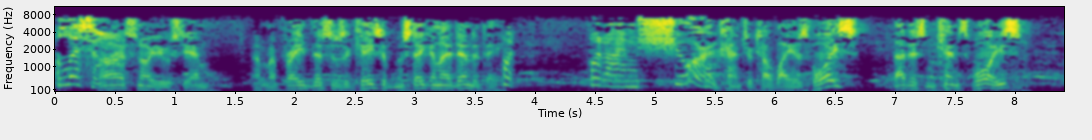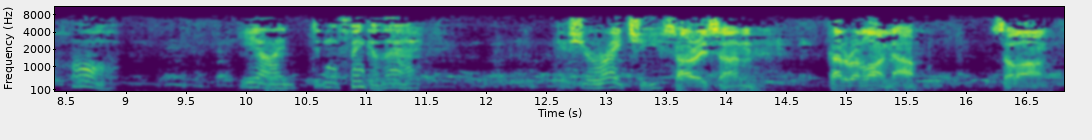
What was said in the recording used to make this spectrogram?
Listen. No, it's no use, Jim. I'm afraid this is a case of mistaken identity. But, but I'm sure. Oh, can't you tell by his voice? That isn't Kent's voice. Oh. Yeah, I didn't think of that. Guess you're right, Chief. Sorry, son. Gotta run along now. So long.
